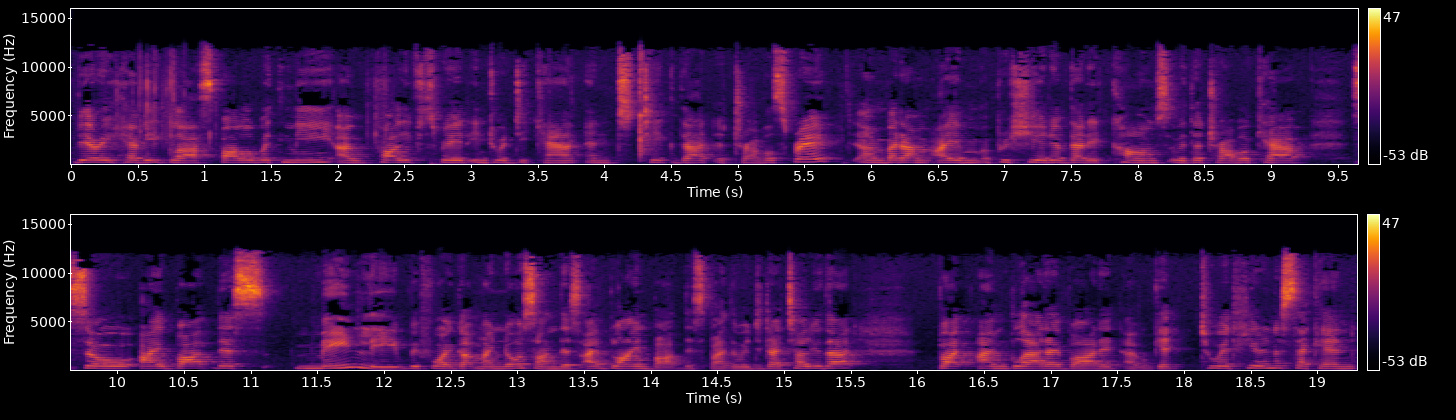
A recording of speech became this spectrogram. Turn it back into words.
very heavy glass bottle with me. I would probably spray it into a decant and take that a travel spray. Um, but I'm, I am appreciative that it comes with a travel cap. So I bought this mainly before I got my nose on this. I blind bought this, by the way. Did I tell you that? But I'm glad I bought it. I will get to it here in a second.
